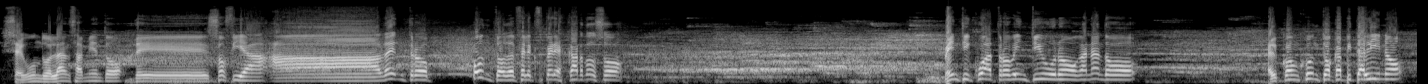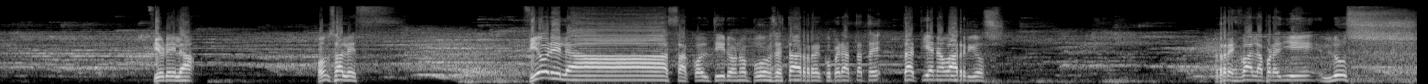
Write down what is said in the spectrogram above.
Segundo lanzamiento de Sofía. Adentro. Punto de Félix Pérez Cardoso. 24-21 ganando el conjunto capitalino. Fiorella. González. Fiorella sacó el tiro, no pudo encestar. Recupera Tatiana Barrios. Resbala por allí. Luz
